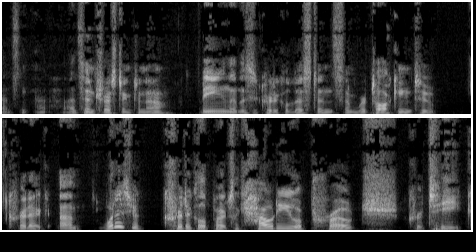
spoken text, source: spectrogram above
That's that's interesting to know. Being that this is critical distance and we're talking to critic, um, what is your critical approach? Like, how do you approach critique?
